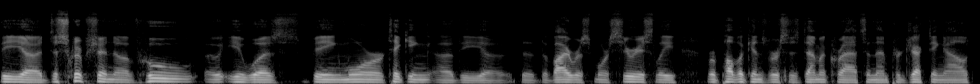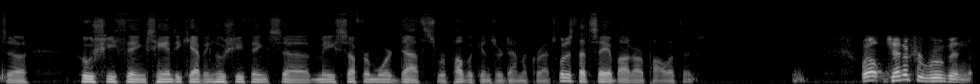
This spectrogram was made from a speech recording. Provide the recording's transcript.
the uh, description of who uh, it was being more taking uh, the, the, the virus more seriously, Republicans versus Democrats, and then projecting out who she thinks handicapping who she thinks may suffer more deaths, Republicans or Democrats. What does that say about our politics? Well, Jennifer Rubin,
